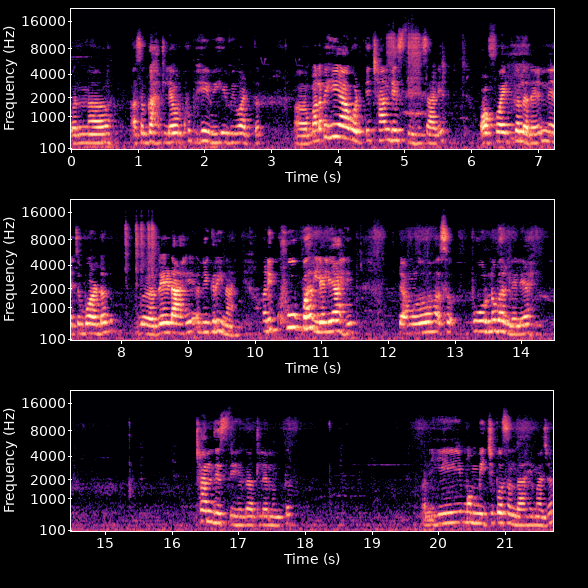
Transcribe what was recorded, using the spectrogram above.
पण असं घातल्यावर खूप हेवी हेवी वाटतं. मला पण ही आवडते छान दिसते ही साडी. ऑफ व्हाईट कलर आहे आणि याचं बॉर्डर रेड आहे आणि ग्रीन आहे. आणि खूप भरलेली आहे. त्यामुळं असं पूर्ण भरलेली आहे. छान दिसते हे घातल्यानंतर. आणि ही मम्मीची पसंत आहे माझ्या.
